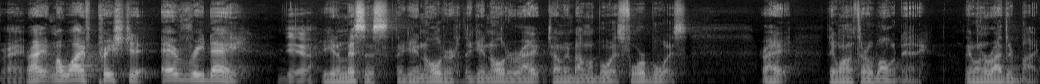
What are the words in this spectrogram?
Right. right? My wife preached it every day. Yeah. You're gonna miss this. They're getting older. They're getting older, right? Tell me about my boys. Four boys, right? They want to throw a ball with daddy. They want to ride their bike.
